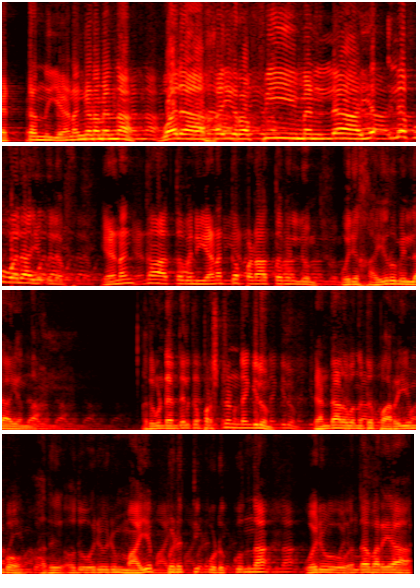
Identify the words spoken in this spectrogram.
പെട്ടെന്ന് ഇണങ്ങണമെന്ന. ഇണക്കാത്തവനും ഇണക്കപ്പെടാത്തവനിലും ഒരു ഹൈറുമില്ല എന്നാണ് അതുകൊണ്ട് എന്തെങ്കിലും പ്രശ്നം ഉണ്ടെങ്കിലും രണ്ടാൾ വന്നിട്ട് പറയുമ്പോൾ അത് അത് ഒരു ഒരു മയപ്പെടുത്തി കൊടുക്കുന്ന ഒരു എന്താ പറയാ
